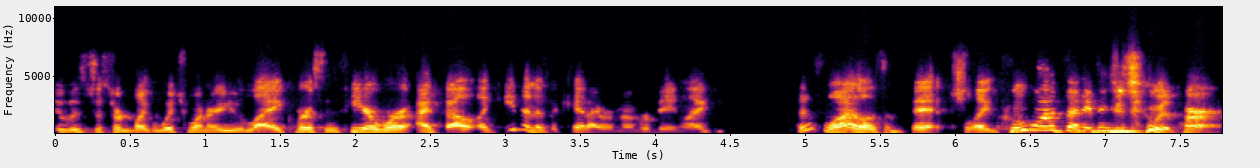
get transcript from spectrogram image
it was just sort of like which one are you like versus here where I felt like even as a kid I remember being like, this Lila's a bitch. Like who wants anything to do with her?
